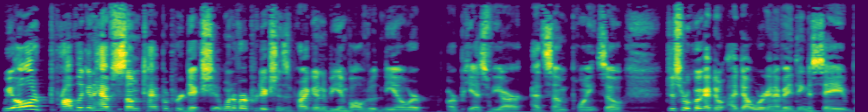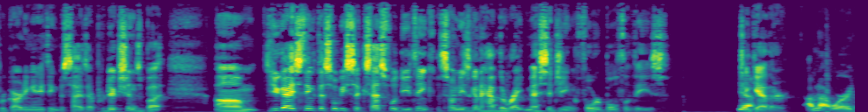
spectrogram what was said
We all are probably gonna have some type of prediction. One of our predictions is probably gonna be involved with Neo or or PSVR at some point. So, just real quick, I don't I doubt we're gonna have anything to say regarding anything besides our predictions. But um, do you guys think this will be successful? Do you think Sony's gonna have the right messaging for both of these Yeah. together? I'm not worried.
